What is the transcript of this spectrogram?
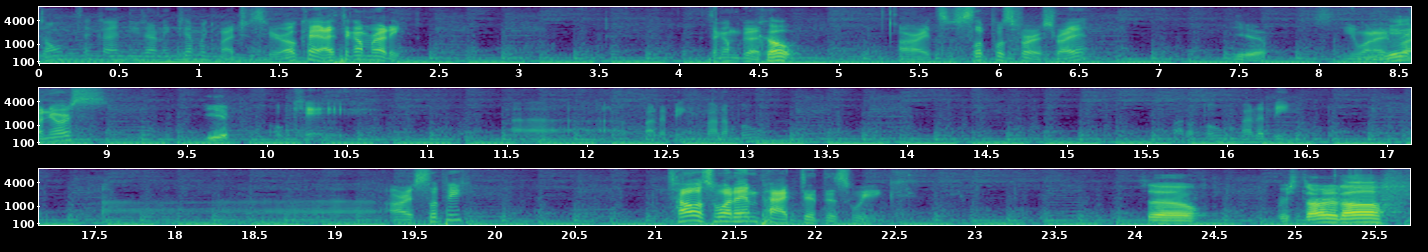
Don't think I need any gimmick matches here. Okay, I think I'm ready. I think I'm good. Cool. All right, so Slip was first, right? Yeah. You want to Yeah. run yours? Yep. Okay. Uh, bada bing, bada boom. Bada boom, bada bing. Uh, all right, Slippy. Tell us what Impact did this week. So we started off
